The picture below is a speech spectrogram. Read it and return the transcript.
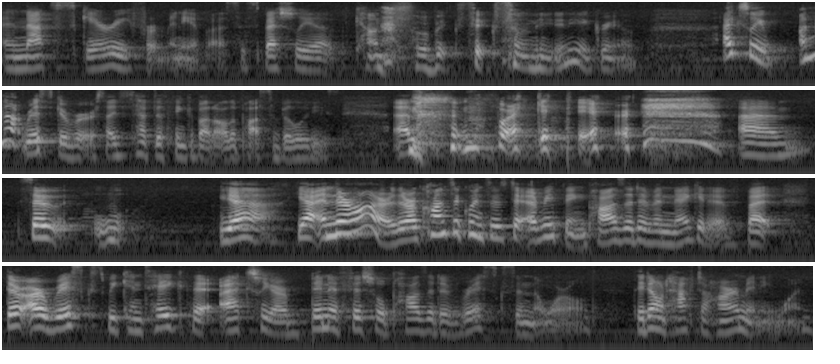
And that's scary for many of us, especially a counterphobic six on the Enneagram. Actually, I'm not risk averse. I just have to think about all the possibilities um, before I get there. Um, so, yeah, yeah, and there are. There are consequences to everything, positive and negative, but there are risks we can take that actually are beneficial, positive risks in the world. They don't have to harm anyone.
